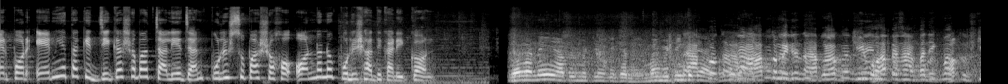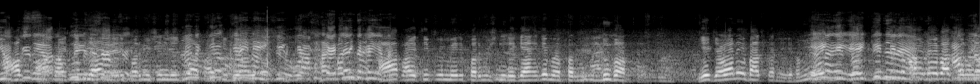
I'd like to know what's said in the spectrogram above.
এরপর এ নিয়ে তাকে জিজ্ঞাসাবাদ চালিয়ে যান পুলিশ সুপার সহ অন্যান্য পুলিশ আধিকারিকগণ जगह नहीं है यहाँ पे मीटिंग की करनी मैं मीटिंग के लिए आपको आया था। आपको मीटिंग आप क्यों वहाँ पे सांबादिक मत क्यों आप क्यों आप आपने ICP मेरी परमिशन लीजिए आप ICP नहीं नहीं क्यों सांबादिक आप आईसीपी मेरी परमिशन लेके आएंगे मैं परमिशन दूंगा आपको ये जगह नहीं बात करनी की हमने एक दिन एक दिन भी नहीं बात करूँगा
